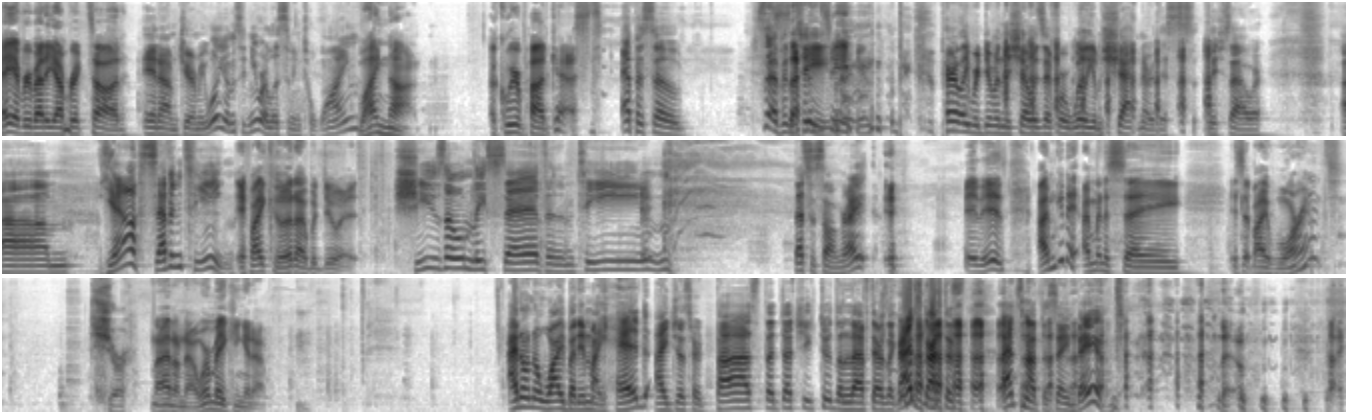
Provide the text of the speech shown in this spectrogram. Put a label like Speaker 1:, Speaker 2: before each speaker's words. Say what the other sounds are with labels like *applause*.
Speaker 1: Hey, everybody, I'm Rick Todd.
Speaker 2: And I'm Jeremy Williams, and you are listening to Wine,
Speaker 1: Why not? A queer podcast.
Speaker 2: episode *laughs* 17.
Speaker 1: 17. *laughs*
Speaker 2: Apparently, we're doing the show as if we're William Shatner this this hour. Um, yeah, 17.
Speaker 1: If I could, I would do it.
Speaker 2: She's only 17. That's the song, right? *laughs*
Speaker 1: It is. I'm gonna. I'm gonna say, is it by Warrant?
Speaker 2: Sure.
Speaker 1: I don't know. We're making it up.
Speaker 2: I don't know why, but in my head, I just heard "Pass the Dutchie to the left." I was like, "That's not the *laughs* that's not the same band." *laughs*
Speaker 1: No. I,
